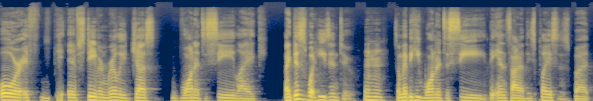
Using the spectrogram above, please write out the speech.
or if if Steven really just wanted to see like like this is what he's into. Mm-hmm. So maybe he wanted to see the inside of these places, but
